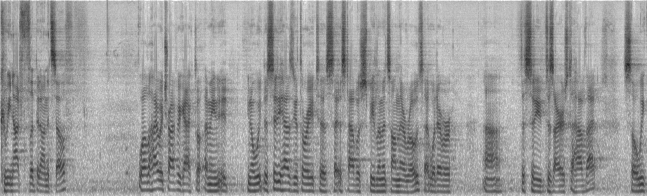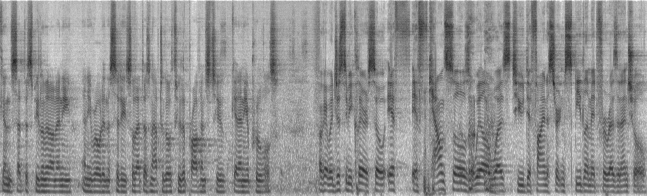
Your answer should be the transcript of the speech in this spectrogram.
could we not flip it on itself? Well, the Highway Traffic Act, I mean, it, you know, the city has the authority to set- establish speed limits on their roads at whatever uh, the city desires to have that. So we can set the speed limit on any, any road in the city, so that doesn't have to go through the province to get any approvals. Okay, but just to be clear, so if, if council's will was to define a certain speed limit for residential,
